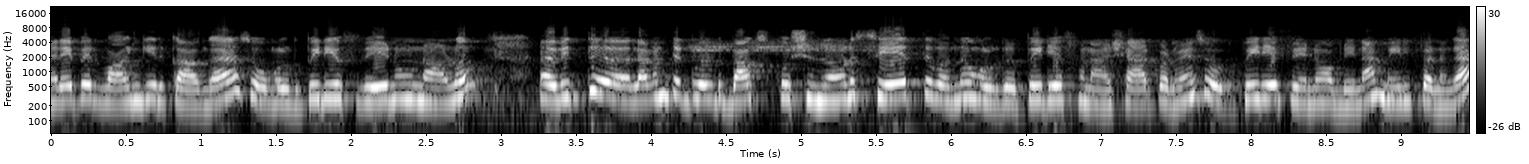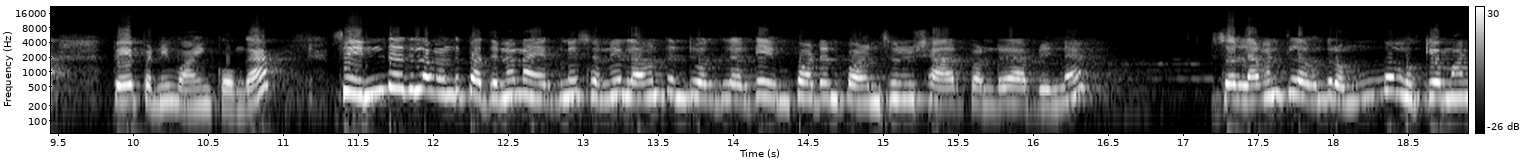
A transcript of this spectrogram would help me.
நிறைய பேர் வாங்கியிருக்காங்க. ஸோ உங்களுக்கு பிடிஎஃப் வேணும்னாலும் வித் லெவன்த் அண்ட் டுவெல்த் பாக்ஸ் கொஷினோட சேர்த்து வந்து உங்களுக்கு பிடிஎஃப் நான் ஷேர் பண்ணுவேன். ஸோ பிடிஎஃப் வேணும் அப்படின்னா மெயில் பண்ணுங்கள் பே பண்ணி வாங்கிக்கோங்க. ஸோ இந்த இதில் வந்து பார்த்தீங்கன்னா நான் ஏற்கனவே சொன்னேன் லெவன்த் அண்ட் டுவெல்த்தில் இருக்க இம்பார்ட்டன்ட் பாயிண்ட்ஸும் ஷேர் பண்ணுறேன் அப்படின்னு. ஸோ லெவன்த்தில் வந்து ரொம்ப முக்கியமான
